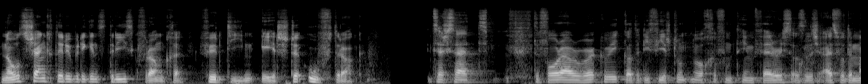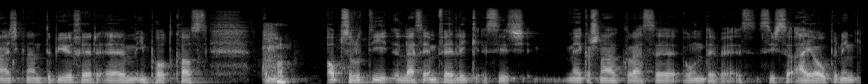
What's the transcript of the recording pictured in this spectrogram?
Nose schenkt dir übrigens 30 Franken für deinen ersten Auftrag. Jetzt hast du gesagt, der 4-Hour-Workweek oder die 4-Stunden-Woche von Tim Ferriss, also das ist eines der meistgenannten Bücher ähm, im Podcast. Ähm, absolute Leseempfehlung. Es ist mega schnell gelesen und eben, es, es ist so eye-opening.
